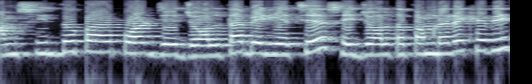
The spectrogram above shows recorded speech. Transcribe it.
আম সিদ্ধ করার পর যে জলটা বেরিয়েছে, সেই জলটা তো আমরা রেখে দিই।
